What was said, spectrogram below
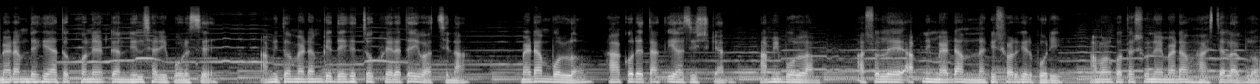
ম্যাডাম দেখে এতক্ষণে একটা নীল শাড়ি পরেছে। আমি তো ম্যাডামকে দেখে চোখ ফেরাতেই পারছি না। ম্যাডাম বলল, হা করে তাকিয়ে আছিস কেন? আমি বললাম আসলে আপনি ম্যাডাম নাকি স্বর্গের পরী? আমার কথা শুনে ম্যাডাম হাসতে লাগল।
